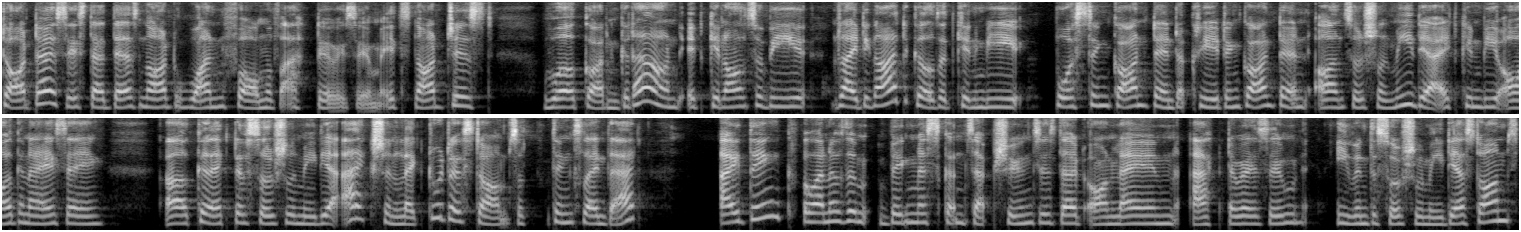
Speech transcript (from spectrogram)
taught us is that there's not one form of activism. It's not just work on ground, it can also be writing articles, it can be posting content or creating content on social media, it can be organizing a collective social media action like Twitter storms or things like that. I think one of the big misconceptions is that online activism even the social media storms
